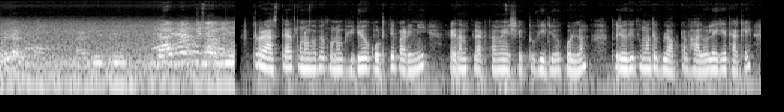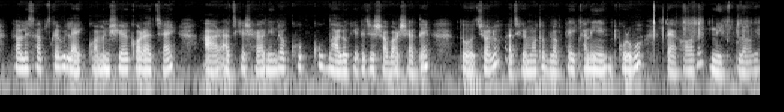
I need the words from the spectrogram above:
হয়ে যাবে। তো রাস্তায় আর কোনোভাবে কোনো ভিডিও করতে পারিনি। একদম প্ল্যাটফর্মে এসে একটু ভিডিও করলাম। তো যদি তোমাদের ব্লগটা ভালো লেগে থাকে, তাহলে সাবস্ক্রাইব লাইক কমেন্ট শেয়ার করা চাই আর আজকে সারাদিনটা খুব খুব ভালো কেটেছে সবার সাথে। তো চলো আজকের মতো ব্লগটা এখানেই এন্ড করব। দেখা হবে নেক্সট ব্লগে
